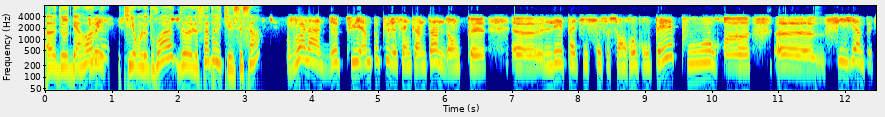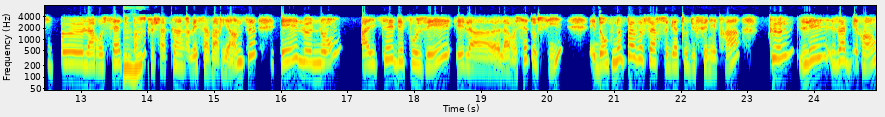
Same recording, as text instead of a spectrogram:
euh, de Haute-Garonne, Oui. qui ont le droit de le fabriquer, c'est ça? Voilà, depuis un peu plus de 50 ans, donc euh, euh, les pâtissiers se sont regroupés pour euh, figer un petit peu la recette Mhm. parce que chacun avait sa variante et le nom a été déposé et la, la recette aussi. Et donc ne peuvent faire ce gâteau du Fénétra que les adhérents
